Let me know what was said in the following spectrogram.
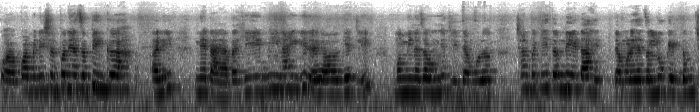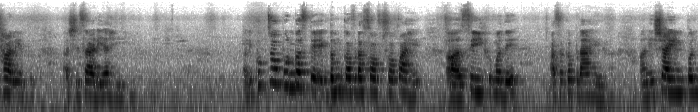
कॉम्बिनेशन पण याचं पिंक आणि नेट आहे. आता ही मी नाही घे- घेतली. मम्मीनं जाऊन घेतली. त्यामुळं छानपैकी इथं नेट आहे. त्यामुळे ह्याचा लुक एकदम छान येतो. अशी साडी आहे ही. आणि खूप चोपून बसते. एकदम कपडा सॉफ्ट सॉफ्ट आहे. सिल्कमध्ये असा कपडा आहे आणि शाईन पण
